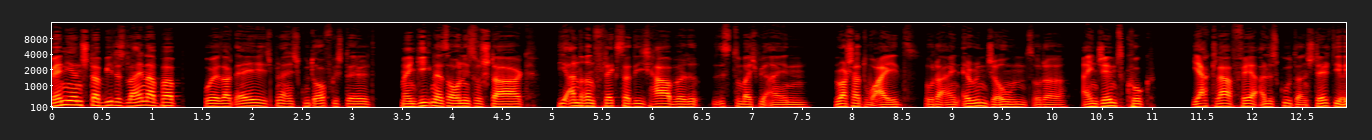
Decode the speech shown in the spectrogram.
Wenn ihr ein stabiles Lineup habt, wo ihr sagt, ey, ich bin eigentlich gut aufgestellt, mein Gegner ist auch nicht so stark, die anderen Flexer, die ich habe, ist zum Beispiel ein Rashad White oder ein Aaron Jones oder ein James Cook. Ja, klar, fair, alles gut, dann stellt die,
